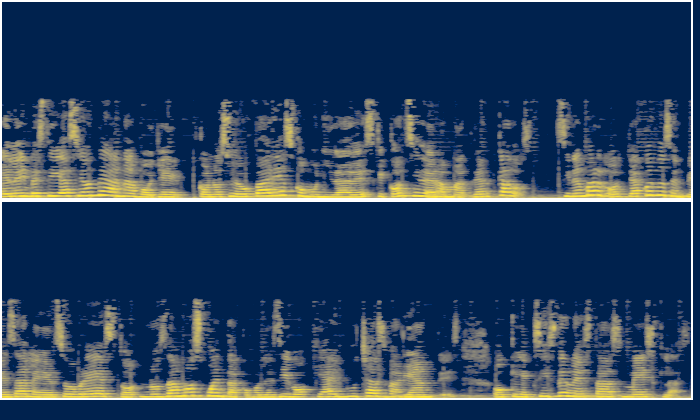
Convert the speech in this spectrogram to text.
En la investigación de Ana Boyer, conoció varias comunidades que consideran matriarcados. Sin embargo, ya cuando se empieza a leer sobre esto, nos damos cuenta, como les digo, que hay muchas variantes o que existen estas mezclas.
